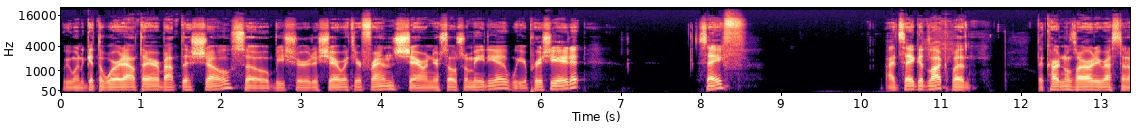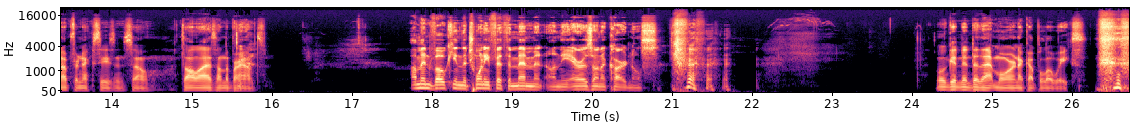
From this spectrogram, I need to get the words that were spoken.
We want to get the word out there about this show, so be sure to share with your friends, share on your social media. We appreciate it. Safe. I'd say good luck, but the Cardinals are already resting up for next season, so it's all eyes on the Browns. I'm invoking the 25th Amendment on the Arizona Cardinals. We'll get into that more in a couple of weeks.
